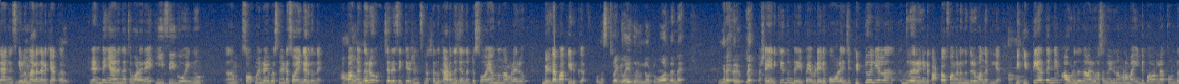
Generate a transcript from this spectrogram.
ലാംഗ്വേജ് സ്കില്ലും നല്ല നിലയ്ക്ക് ആക്കുക രണ്ട് ഞാൻ എന്താ വെച്ചാൽ വളരെ ഈസി ഗോയിങ്ങും സോഫ്റ്റ് മൈൻഡായ പേഴ്സണായിട്ട് സ്വയം കരുതുന്നേ. അപ്പൊ അങ്ങനത്തെ ഒരു ചെറിയ സിറ്റുവേഷൻസിലൊക്കെ ഒന്ന് കടന്നു ചെന്നിട്ട് സ്വയം ഒന്ന് നമ്മളൊരു ബിൽഡപ്പ് ആക്കി എടുക്കുക. ഒന്ന് സ്ട്രഗിൾ ചെയ്ത് മുന്നോട്ട് പോകാൻ തന്നെ ഇങ്ങനെ ഒരു അല്ലേ പക്ഷെ എനിക്ക് ഇതുണ്ട്. ഇപ്പൊ എവിടെയെങ്കിലും കോളേജ് കിട്ടുമല്ലുള്ള ഇത് വേറെ ഉണ്ട് കട്ട് ഓഫ് അങ്ങനെ ഒന്നും ഇതുവരെ വന്നിട്ടില്ല. ഇനി കിട്ടിയാൽ തന്നെ അവിടുന്ന് നാല് മാസം കഴിഞ്ഞ് നമ്മുടെ മൈൻഡ് പവറില്ലാത്തതുകൊണ്ട്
